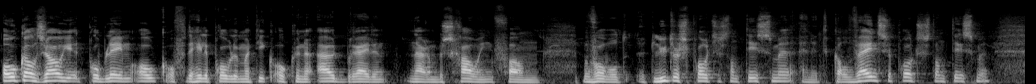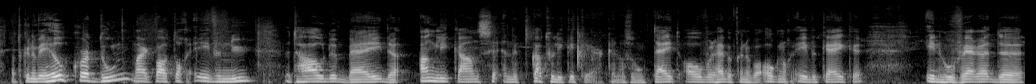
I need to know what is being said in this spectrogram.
Ook al zou je het probleem ook, of de hele problematiek ook kunnen uitbreiden naar een beschouwing van bijvoorbeeld het Luthers protestantisme en het Calwijnse protestantisme. Dat kunnen we heel kort doen, maar ik wou toch even nu het houden bij de Anglikaanse en de katholieke kerk. En als we nog tijd over hebben, kunnen we ook nog even kijken in hoeverre de,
